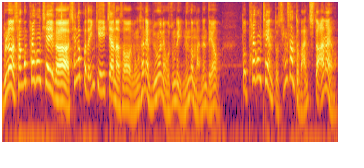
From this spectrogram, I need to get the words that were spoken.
물론 3080ti가 생각보다 인기가 있지 않아서 용산에 물건이 어느 정도 있는 건 맞는데요. 또 80ti는 또 생산도 많지도 않아요.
